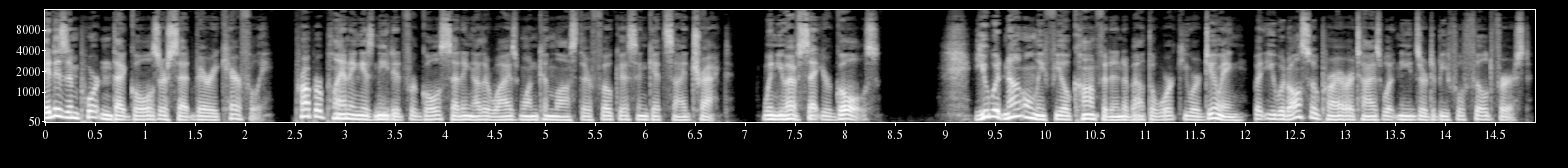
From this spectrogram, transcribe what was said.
it is important that goals are set very carefully. Proper planning is needed for goal setting, otherwise, one can lose their focus and get sidetracked. When you have set your goals, you would not only feel confident about the work you are doing, but you would also prioritize what needs are to be fulfilled first.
